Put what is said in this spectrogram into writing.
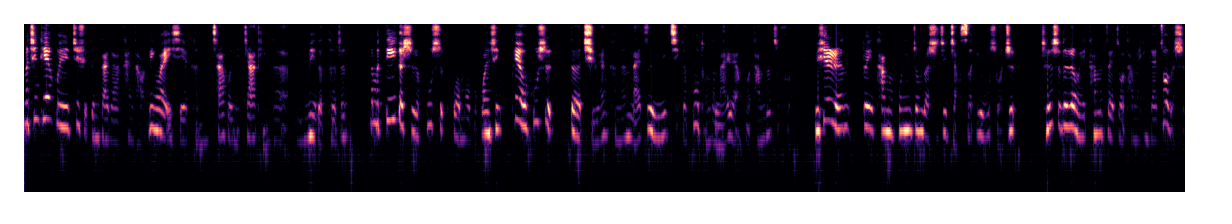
那么今天会继续跟大家探讨另外一些可能拆毁你家庭的愚昧的特征。那么第一个是忽视或漠不关心。配偶忽视的起源可能来自于几个不同的来源或他们的组合。有些人对他们婚姻中的实际角色一无所知，诚实的认为他们在做他们应该做的事。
